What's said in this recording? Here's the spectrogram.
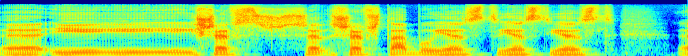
e, i, i szef, szef, szef sztabu jest, jest, jest e,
